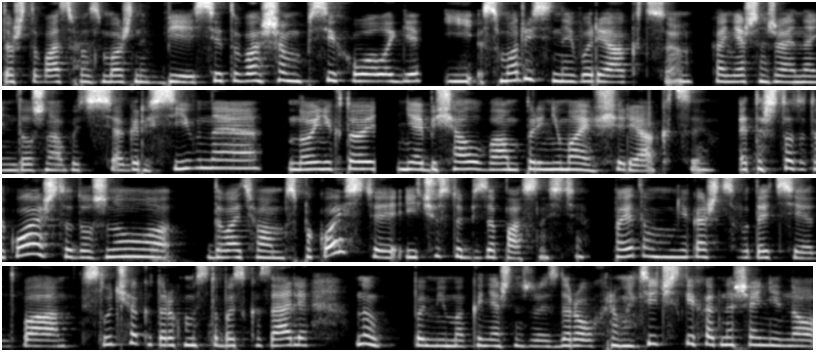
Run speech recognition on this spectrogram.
то, что вас, возможно, бесит в вашем психологе, и смотрите на его реакцию. Конечно же, она не должна быть агрессивная, но и никто не обещал вам принимающей реакции. Это что-то такое, что должно давать вам спокойствие и чувство безопасности. Поэтому, мне кажется, вот эти два случая, о которых мы с тобой сказали, ну, помимо, конечно же, здоровых романтических отношений, но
